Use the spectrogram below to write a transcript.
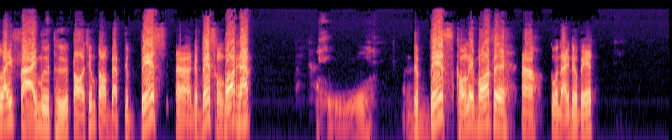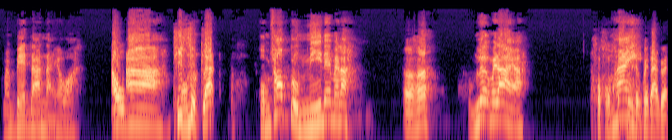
ไร้สายมือถือต่อเชื่อมต่อแบบ the best อ่า the best ของบอสครับโอ้โห the best ของนายบอสเลยอ้าวตัวไหน the best มันเบสด้านไหนอะวะ เอาอ่าที่ผมสุดละ ผมชอบกลุ่มนี้ได้ไหมล่ะอ่าฮะ ผมเลือกไม่ได้อะโอ้โผมให้เลือกไม่ได้ด้วย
